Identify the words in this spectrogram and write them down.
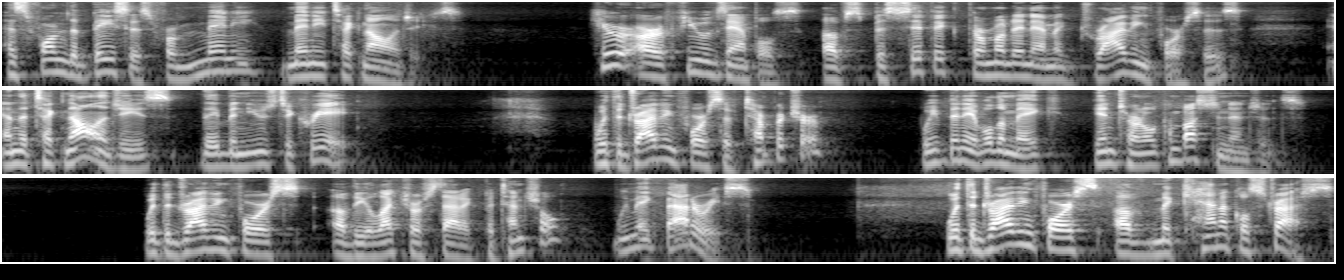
has formed the basis for many, many technologies. Here are a few examples of specific thermodynamic driving forces and the technologies they've been used to create. With the driving force of temperature, we've been able to make internal combustion engines. With the driving force of the electrostatic potential, we make batteries. With the driving force of mechanical stress,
